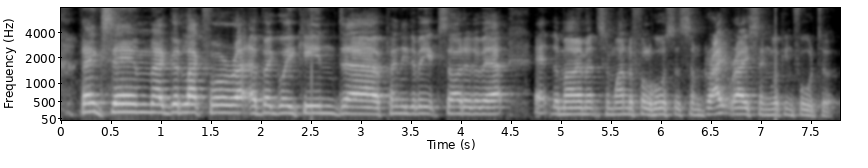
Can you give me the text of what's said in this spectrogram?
Thanks, Sam. Uh, good luck for uh, a big weekend. Uh, plenty to be excited about at the moment. Some wonderful horses, some great racing. Looking forward to it.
